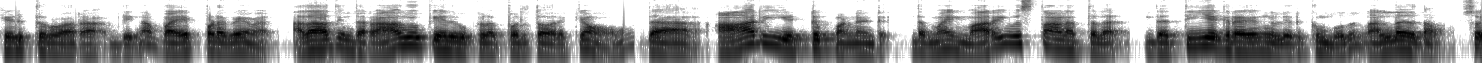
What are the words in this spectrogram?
கெடுத்துருவாரா அப்படின்னா பயப்படவே வேணும். அதாவது இந்த ராகு கேதுக்களை பொறுத்த வரைக்கும் இந்த ஆறு எட்டு பன்னெண்டு இந்த மாதிரி மறைவு ஸ்தானத்தில் இந்த தீய கிரகங்கள் இருக்கும்போது நல்லது தான் ஸோ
